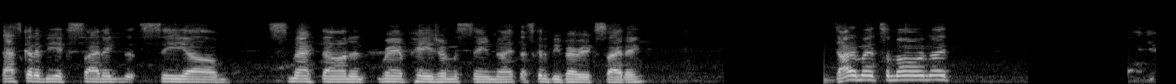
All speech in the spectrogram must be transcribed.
That's gonna be exciting to see um SmackDown and Rampage on the same night. That's going to be very exciting. Dynamite tomorrow night. You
